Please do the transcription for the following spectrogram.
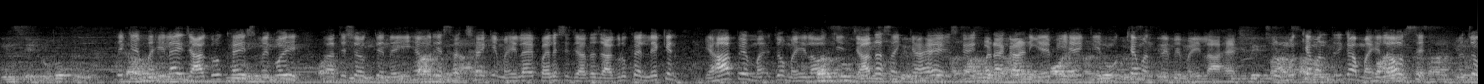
इनसे लोगों को देखिए, महिलाएँ जागरूक है, इसमें कोई अतिशयोक्ति नहीं है और ये सच है कि महिलाएँ पहले से ज़्यादा जागरूक है, लेकिन यहाँ पे जो महिलाओं की ज़्यादा संख्या है, इसका एक बड़ा कारण ये भी है कि मुख्यमंत्री भी महिला है। और मुख्यमंत्री का महिलाओं से जो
